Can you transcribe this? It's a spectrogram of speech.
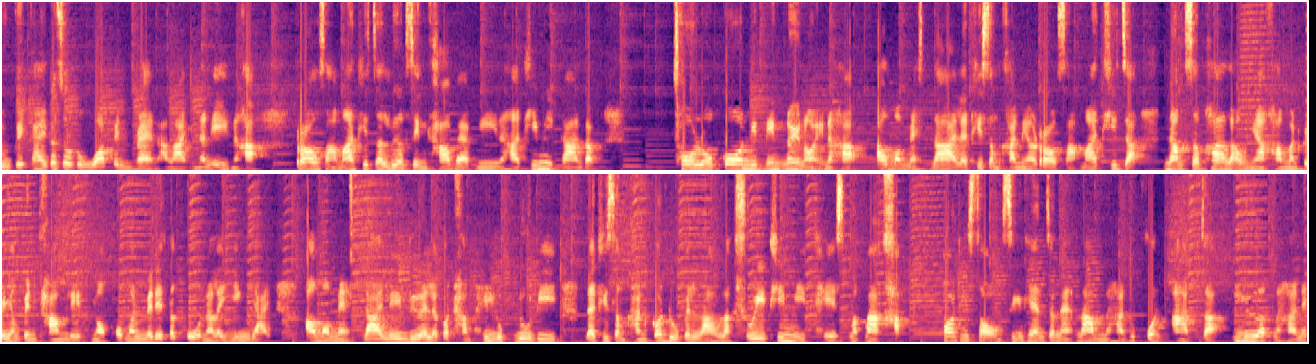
ดูใกล้ๆ ก็จะรู้ว่าเป็นแบรนด์อะไรนั่นเองนะคะ เราสามารถที่จะเลือกสินค้าแบบนี้นะคะ ที่มีการแบบ ชว์โลโก้นิดๆหน่อยๆนะคะ เอามาแมทช์ได้และที่สำคัญเนี่ยเราสามารถที่จะนำเสื้อผ้าเหล่านี้ค่ะ มันก็ยังเป็น timeless เนาะเพราะมันไม่ได้ตะโกนอะไรยิ่งใหญ่ เอามาแมทช์ได้เรื่อยๆ แล้วก็ทำให้ลุคดูดี และที่สำคัญก็ดูเป็นลาวลักชัวรี่ที่มีเทสมากๆค่ะข้อที่ 2 สิ่งที่แอนจะแนะนำนะคะ ทุกคนอาจจะเลือกนะคะใน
